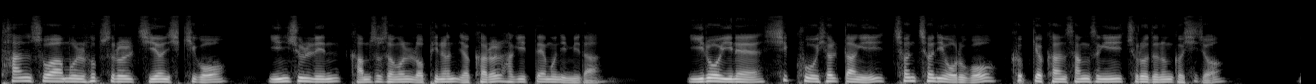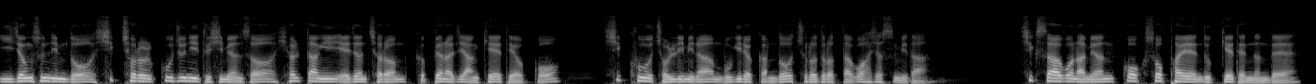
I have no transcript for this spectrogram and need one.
탄수화물 흡수를 지연시키고 인슐린 감수성을 높이는 역할을 하기 때문입니다. 이로 인해 식후 혈당이 천천히 오르고 급격한 상승이 줄어드는 것이죠. 이정수 님도 식초를 꾸준히 드시면서 혈당이 예전처럼 급변하지 않게 되었고 식후 졸림이나 무기력감도 줄어들었다고 하셨습니다. 식사하고 나면 꼭 소파에 눕게 됐는데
